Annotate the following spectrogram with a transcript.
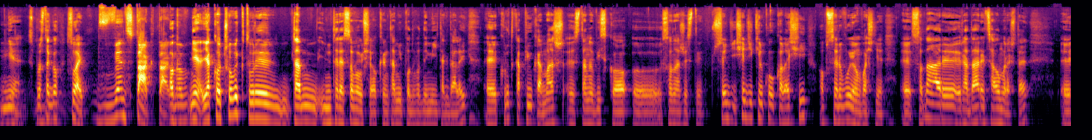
Nie, z prostego, słuchaj, Więc tak, tak. Ok, no, Nie, jako człowiek, który tam interesował się okrętami podwodnymi i tak dalej, e, krótka piłka, masz e, stanowisko e, sonarzysty. Siedzi, siedzi kilku kolesi, obserwują właśnie e, sonary, radary, całą resztę. E,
